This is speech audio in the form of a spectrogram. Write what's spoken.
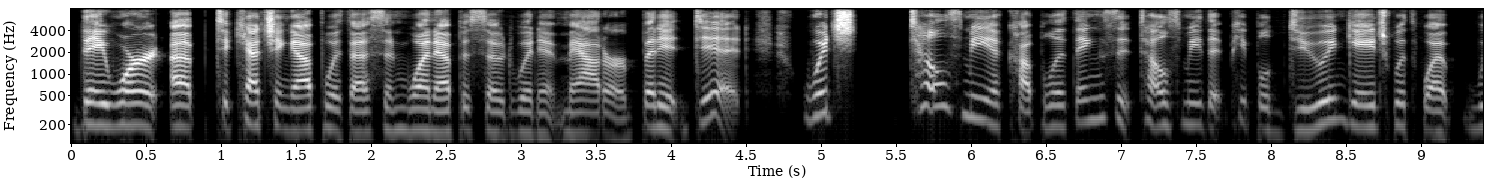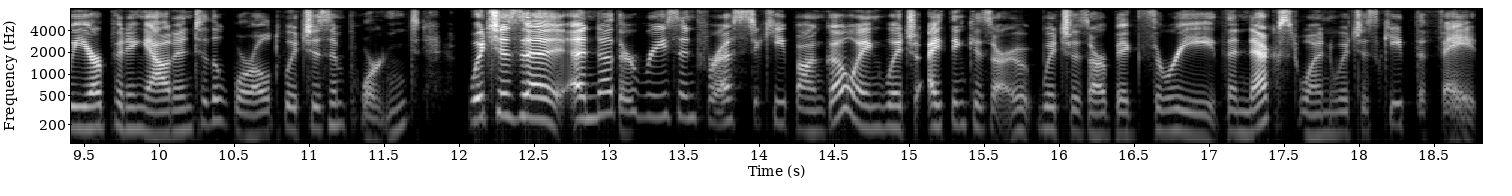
they weren't up to catching up with us and one episode wouldn't matter, but it did, which tells me a couple of things. It tells me that people do engage with what we are putting out into the world, which is important, which is a another reason for us to keep on going, which I think is our which is our big 3. The next one, which is keep the faith.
